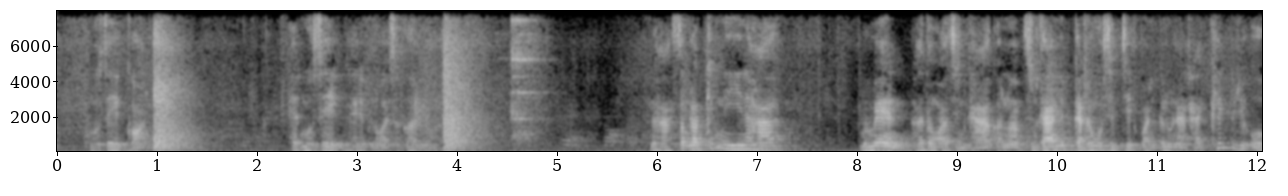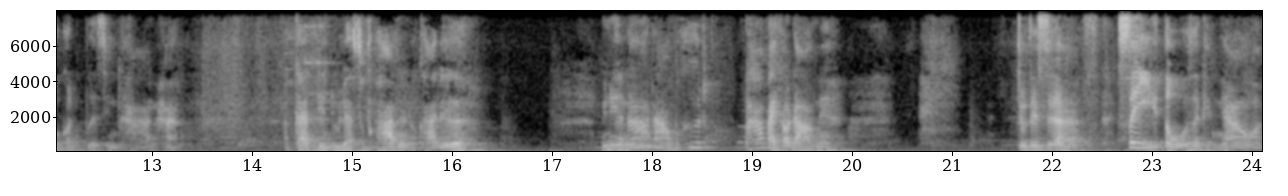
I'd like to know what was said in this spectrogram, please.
ำโมเสกก่อนเฮ็ดโมเสกให้เรียบร้อยซะก่อนเนาะ นะคะสำหรับคลิปนี้นะคะมาแม่นถ้าต้องว่าสินค้าก่อนว่าสินค้ามีกันทั้งหมด 17 วันกรุณาถ่ายคลิปวิดีโอก่อนเปิดสินค้านะคะ อากาศเย็นดูแลสุขภาพเลยลูกค้าเด้ออยู่เนี่ยหน้าหนาวเมื่อคืนพาไปเขาดาวเนี่ย จุดใส่เสื้อสี่โตวเสื้อแขนยาวอะ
